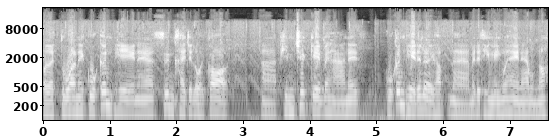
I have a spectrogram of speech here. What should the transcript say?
เปิดตัวใน Google Play นะฮะซึ่งใครจะโหลดก็พิมพ์ชื่อเกมไปหาใน Google Play ได้เลยครับนะไม่ได้ทิ้งลิงก์ไว้ให้นะผมเนาะ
